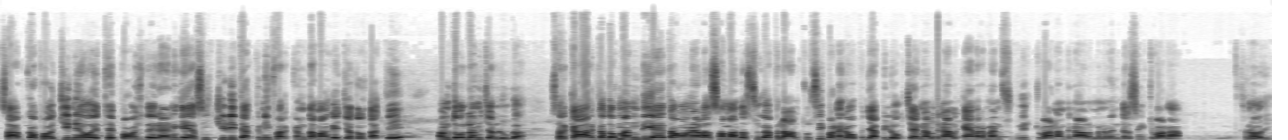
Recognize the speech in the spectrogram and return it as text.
ਸਾਬਕਾ ਫੌਜੀ ਨੇ ਉਹ ਇੱਥੇ ਪਹੁੰਚਦੇ ਰਹਿਣਗੇ। ਅਸੀਂ ਚਿੜੀ ਤੱਕ ਨਹੀਂ ਫਰਕਣ ਦਵਾਂਗੇ ਜਦੋਂ ਤੱਕ ਇਹ ਅੰਦੋਲਨ ਚੱਲੂਗਾ। ਸਰਕਾਰ ਕਦੋਂ ਮੰਨਦੀ ਹੈ ਤਾਂ ਆਉਣ ਵਾਲਾ ਸਮਾਂ ਦੱਸੂਗਾ। ਫਿਲਹਾਲ ਤੁਸੀਂ ਬਣੇ ਰਹੋ ਪੰਜਾਬੀ ਲੋਕ ਚੈਨਲ ਦੇ ਨਾਲ। ਕੈਮਰਾਮੈਨ ਸੁਖਵੀਰ ਟਵਾਣਾ ਦੇ ਨਾਲ ਮਨਵਿੰਦਰ ਸਿੰਘ ਟਵਾਣਾ, ਖਨੌਰੀ।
